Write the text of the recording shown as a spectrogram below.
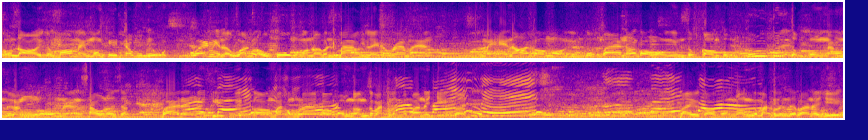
con đòi cái món này, món kia. Trong cái quán này là quán lẩu cua mà con đòi bánh bao thì lấy đâu ra mà ăn. Mẹ nói con ngồi nghiêm túc, ba nói con ngồi nghiêm túc, con cũng cứ tiếp tục con nằm lăn lộn ra đằng sau là sao? Ba đang nói chuyện với con, ba không la con con ngẩng cái mặt lên, con ba nói chuyện thôi ba yêu cầu con ngẩng cái mặt lên để ba nói chuyện.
